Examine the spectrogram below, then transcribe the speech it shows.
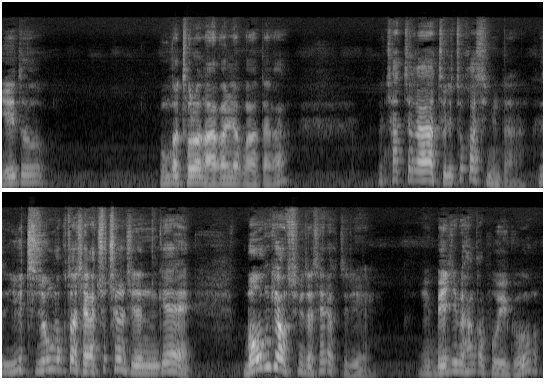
얘도 뭔가 돌아 나가려고 하다가 차트가 둘이 똑같습니다. 그래서 이게 두 종목 다 제가 추천을 드리는 게 먹은 게 없습니다. 세력들이 매집이 한 거 보이고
